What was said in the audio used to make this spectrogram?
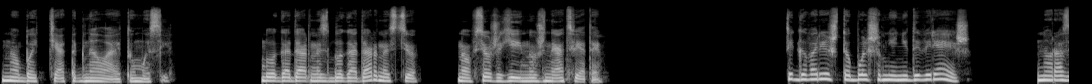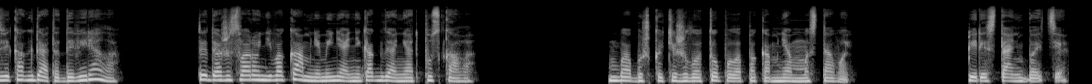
Но Бетти отогнала эту мысль. Благодарность благодарностью, но все же ей нужны ответы. «Ты говоришь, что больше мне не доверяешь? Но разве когда-то доверяла? Ты даже с вороньего камня меня никогда не отпускала». Бабушка тяжело топала по камням мостовой. «Перестань, Бетти.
